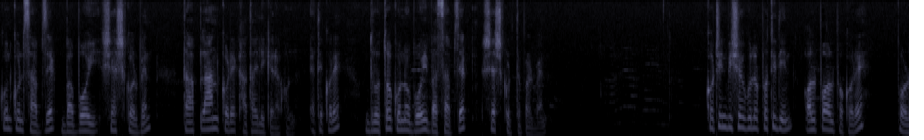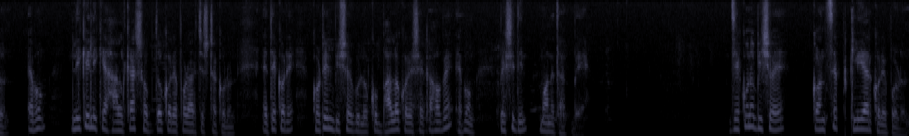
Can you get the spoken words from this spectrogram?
কোন কোন সাবজেক্ট বা বই শেষ করবেন, তা প্ল্যান করে খাতায় লিখে রাখুন। এতে করে দ্রুত কোনো বই বা সাবজেক্ট শেষ করতে পারবেন। কঠিন বিষয়গুলো প্রতিদিন অল্প অল্প করে পড়ুন এবং লিখে লিখে হালকা শব্দ করে পড়ার চেষ্টা করুন। এতে করে কঠিন বিষয়গুলো খুব ভালো করে শেখা হবে এবং বেশি দিন মনে থাকবে। যে কোনো বিষয়ে কনসেপ্ট ক্লিয়ার করে পড়ুন।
